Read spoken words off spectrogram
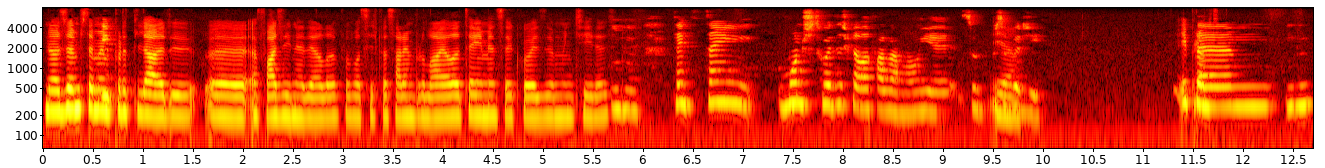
Nós vamos também E- partilhar eh, a página dela para vocês passarem por lá. Ela tem imensa coisa, muito giras. Uhum. Tem, tem montes de coisas que ela faz à mão e é super, Yeah. super giro. E pronto, Ahm, uhum.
